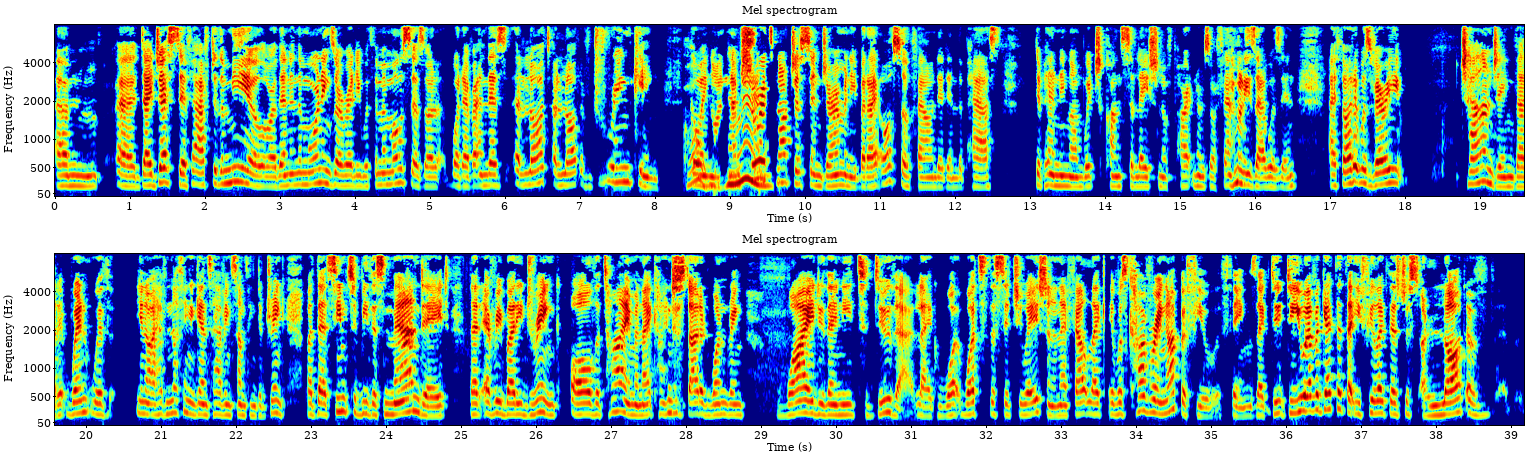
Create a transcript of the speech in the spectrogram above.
um, uh, digestive after the meal or then in the mornings already with the mimosas or whatever. And there's a lot a lot of drinking going on. I'm sure it's not just in germany but i also found it in the past depending on which constellation of partners or families i was in i thought it was very challenging that it went with you know, I have nothing against having something to drink, but that seemed to be this mandate that everybody drink all the time. And I kind of started wondering, why do they need to do that? Like, what, what's the situation? And I felt like it was covering up a few things. Like, do, do you ever get that, that you feel like there's just a lot of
